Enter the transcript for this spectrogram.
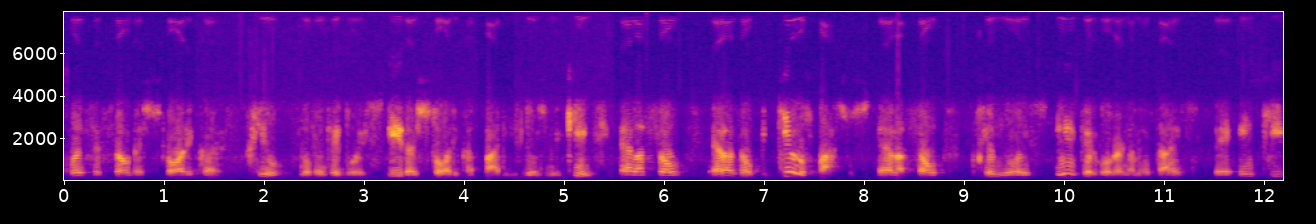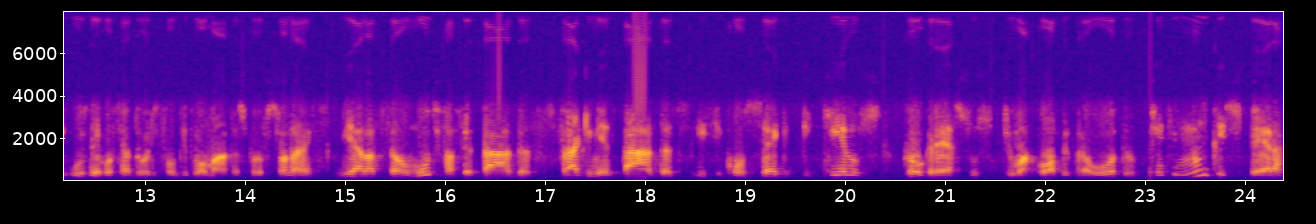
com exceção da histórica Rio 92 e da histórica Paris 2015, elas são elas dão pequenos passos, elas são reuniões intergovernamentais é, em que os negociadores são diplomatas profissionais e elas são multifacetadas, fragmentadas e se consegue pequenos progressos de uma COP para outra. A gente nunca espera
